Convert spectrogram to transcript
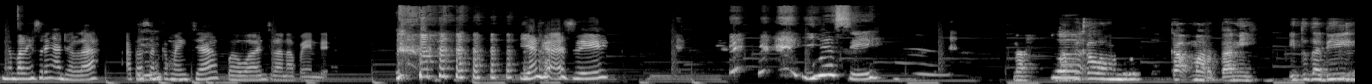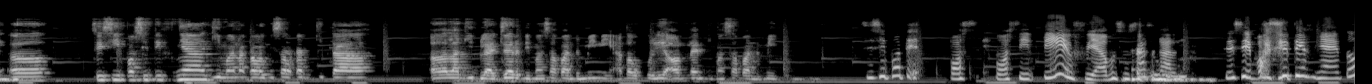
yang paling sering adalah atasan Hmm. kemeja bawaan celana pendek. Iya enggak sih? iya sih. Nah, Wah. tapi kalau menurut Kak Marta nih, itu tadi eh, sisi positifnya gimana kalau misalkan kita eh, lagi belajar di masa pandemi nih atau kuliah online di masa pandemi? Sisi poti- pos- positif ya, susah sekali. Sisi positifnya itu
